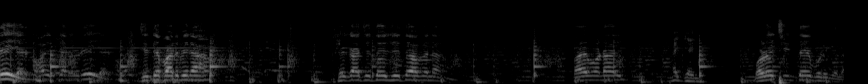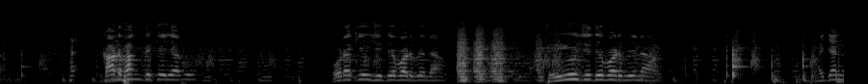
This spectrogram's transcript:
রে? যেতে পারবি না। ঠিক আছে তো যেতে হবে না। ভাই মনাই ভাইজান। বড় চিন্তায় পড়ে গেলাম। কাঠ ভাঙতে কে যাবে? ওরা কেউ যেতে পারবে না। তুইও যেতে পারবি না। ভাইজান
